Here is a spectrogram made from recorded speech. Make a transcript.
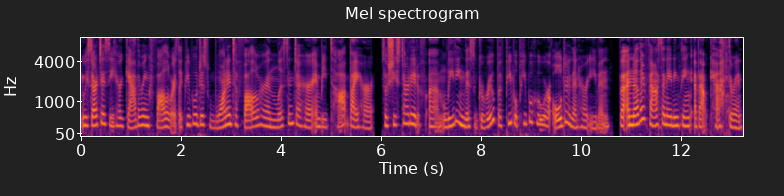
we start to see her gathering followers. Like people just wanted to follow her and listen to her and be taught by her. So she started um, leading this group of people, people who were older than her, even. But another fascinating thing about Catherine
